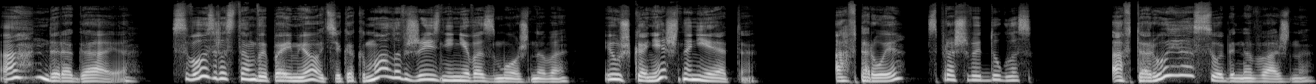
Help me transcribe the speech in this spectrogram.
«Ах, дорогая, с возрастом вы поймете, как мало в жизни невозможного. И уж, конечно, не это». «А второе?» — спрашивает Дуглас. «А второе особенно важно.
